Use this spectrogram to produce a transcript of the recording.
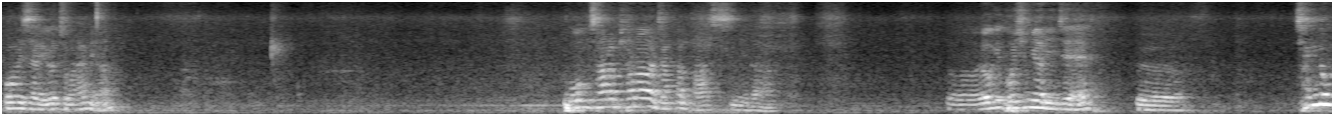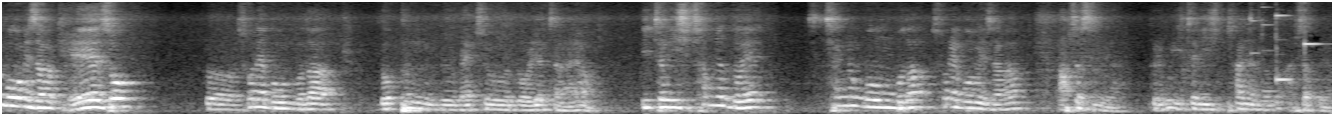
보험회사에 요청을 하면 보험 산업 현황을 잠깐 봤습니다. 어, 여기 보시면 이제 그 생명보험회사가 계속 그 손해보험보다 높은 그 매출을 올렸잖아요. 2023년도에 생명보험보다 손해보험회사가 앞섰습니다. 그리고 2024년도도 앞섰고요.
